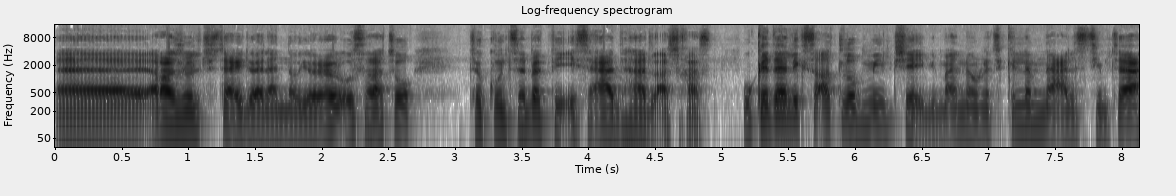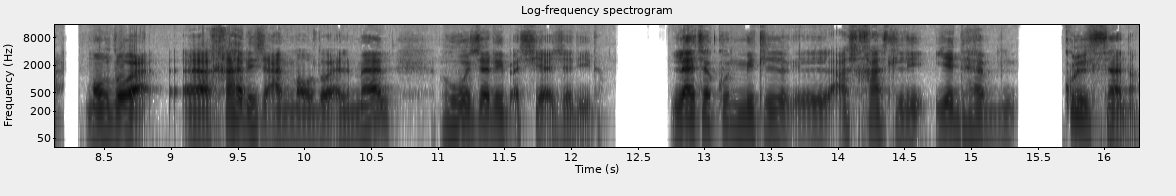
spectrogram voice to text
آه، رجل تساعد على أنه يعول أسرته تكون سبب في إسعاد هذا الأشخاص. وكذلك سأطلب منك شيء بما انه تكلمنا عن الاستمتاع موضوع خارج عن موضوع المال هو جرب أشياء جديدة. لا تكن مثل الأشخاص اللي يذهب كل سنة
